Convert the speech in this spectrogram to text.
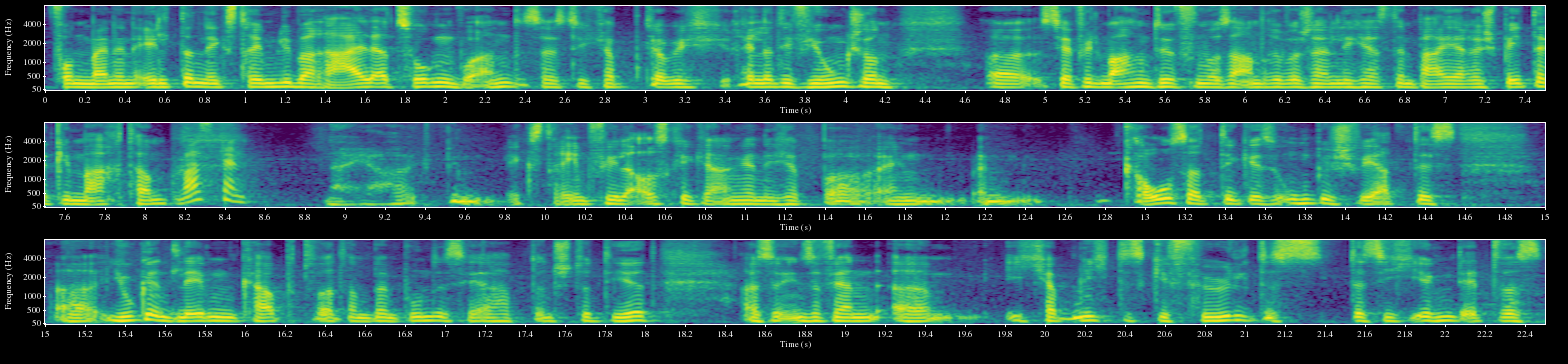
von meinen Eltern extrem liberal erzogen worden. Das heißt, ich habe, glaube ich, relativ jung schon äh, sehr viel machen dürfen, was andere wahrscheinlich erst ein paar Jahre später gemacht haben. Was denn? Naja, ich bin extrem viel ausgegangen. Ich habe äh, ein, ein großartiges, unbeschwertes äh, Jugendleben gehabt, war dann beim Bundesheer, habe dann studiert. Also insofern, ähm, ich habe nicht das Gefühl, dass, dass ich irgendetwas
